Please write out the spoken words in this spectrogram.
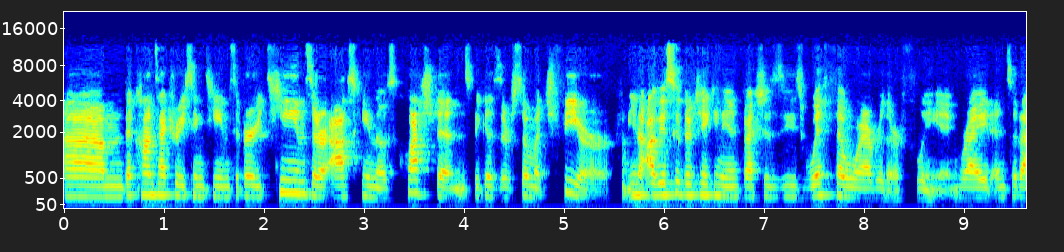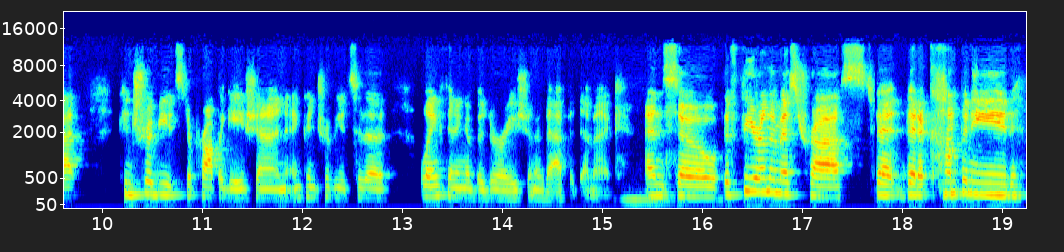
um, the contact tracing teams the very teams that are asking those questions because there's so much fear you know obviously they're taking the infectious disease with them wherever they're fleeing right and so that contributes to propagation and contributes to the lengthening of the duration of the epidemic. And so the fear and the mistrust that, that accompanied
